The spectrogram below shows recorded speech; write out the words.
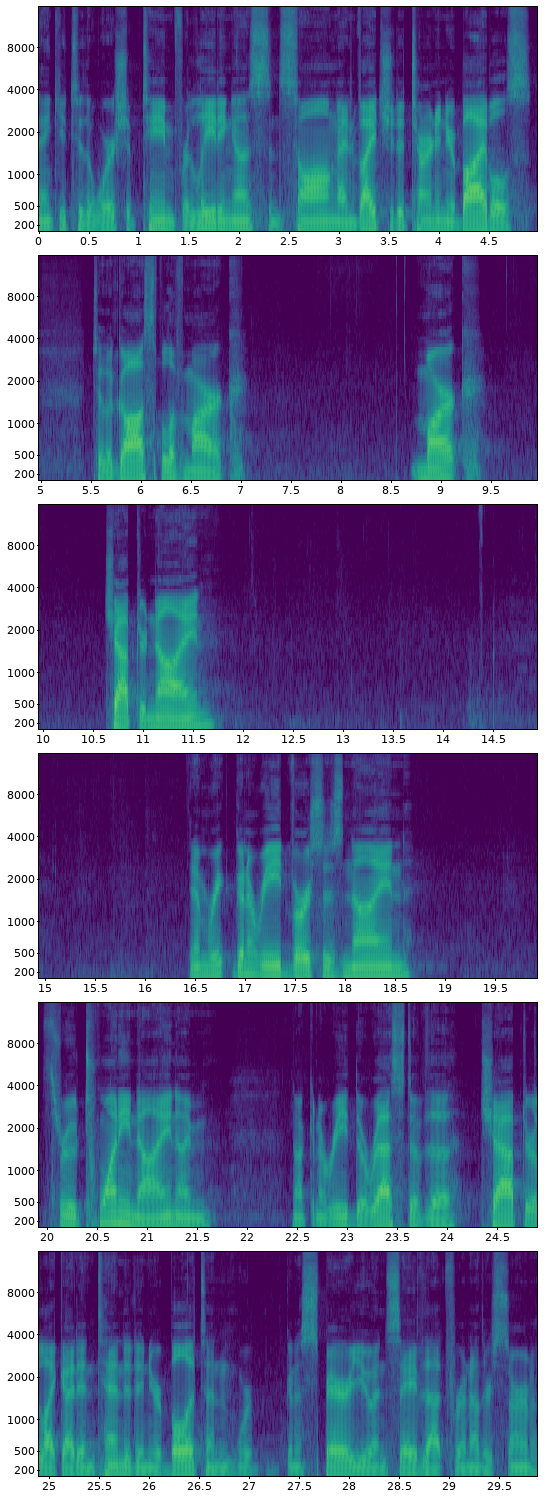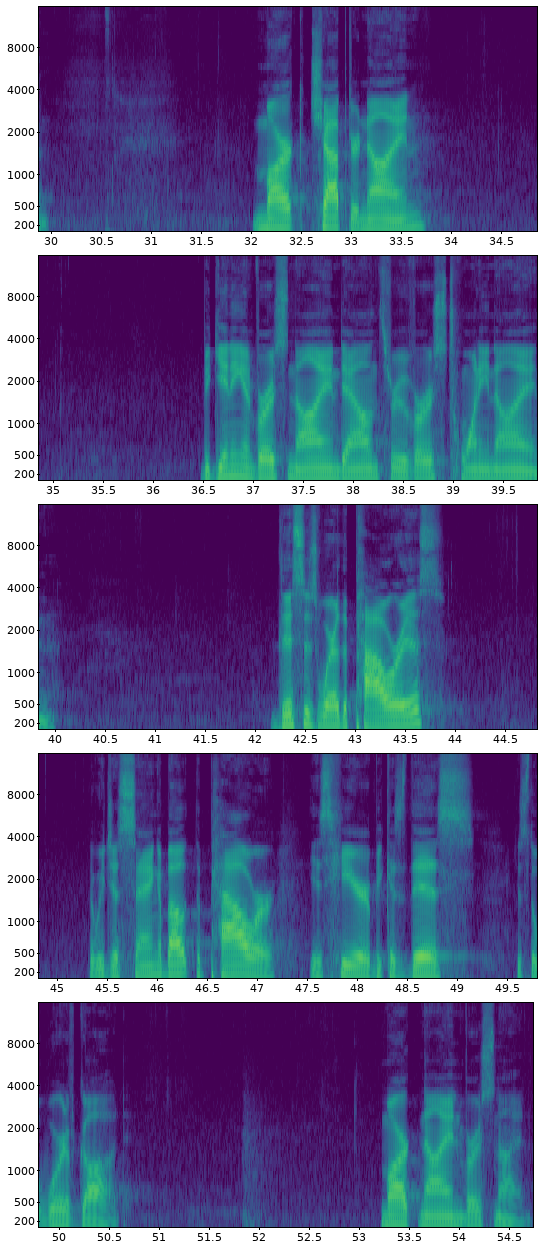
Thank you to the worship team for leading us in song. I invite you to turn in your Bibles to the Gospel of Mark. Mark chapter 9. And I'm re- going to read verses 9 through 29. I'm not going to read the rest of the chapter like I'd intended in your bulletin. We're going to spare you and save that for another sermon. Mark chapter 9, beginning in verse 9 down through verse 29. This is where the power is that we just sang about. The power is here because this is the Word of God. Mark 9, verse 9.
